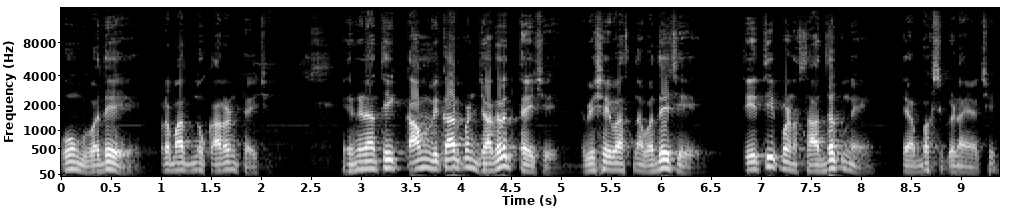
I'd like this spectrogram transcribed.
ઊંઘ વધે, પ્રમાદનું કારણ થાય છે. રીંગણાથી કામ વિકાર પણ જાગૃત થાય છે વિષયવાસના વધે છે, તેથી પણ સાધકને તે અભક્ષ ગણાયા છે.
